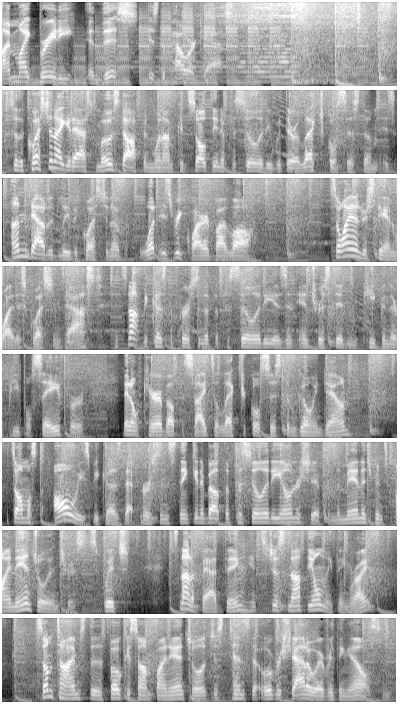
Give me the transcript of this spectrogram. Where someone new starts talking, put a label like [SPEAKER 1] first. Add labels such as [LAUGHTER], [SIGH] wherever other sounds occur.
[SPEAKER 1] I'm Mike Brady, and this is the Powercast. So, the question I get asked most often when I'm consulting a facility with their electrical system is undoubtedly the question of what is required by law. So, I understand why this question's asked. It's not because the person at the facility isn't interested in keeping their people safe or they don't care about the site's electrical system going down. It's almost always because that person's thinking about the facility ownership and the management's financial interests, which it's not a bad thing. It's just not the only thing, right? Sometimes the focus on financial it just tends to overshadow everything else. And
